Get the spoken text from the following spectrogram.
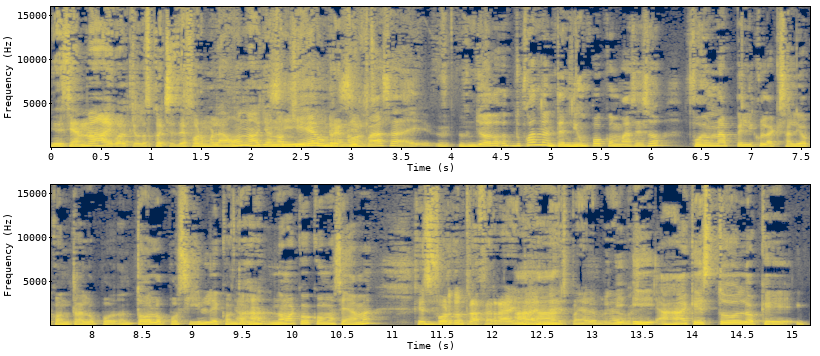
Y decían, no, igual que los coches de Fórmula 1, yo no Sí, quiero un Renault. Sí pasa. Yo cuando entendí un poco más eso, fue una película que salió contra lo, todo lo posible, contra no me acuerdo cómo se llama. Que es Ford contra Ferrari, ¿no? Ajá. En español algo Y, y, ajá, que es todo lo que,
